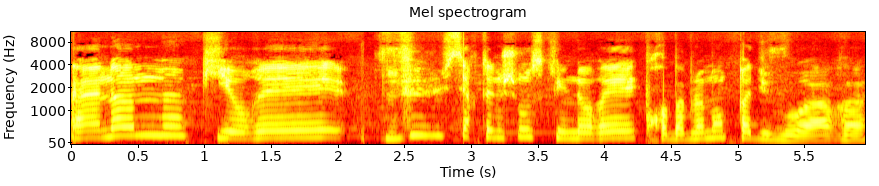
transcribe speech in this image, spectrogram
Un homme qui aurait vu certaines choses qu'il n'aurait probablement pas dû voir.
